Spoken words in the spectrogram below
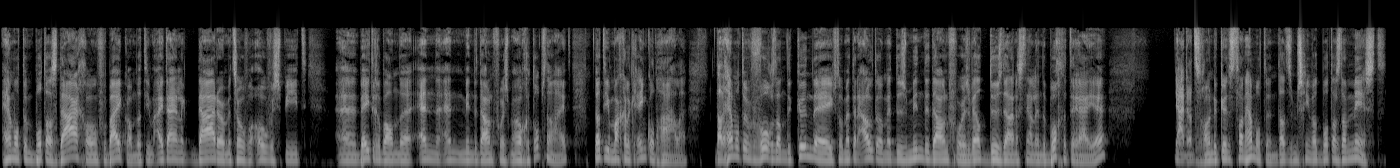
Hamilton Bottas daar gewoon voorbij kwam. Dat hij hem uiteindelijk daardoor met zoveel overspeed, eh, betere banden en, en minder downforce met hoge topsnelheid, dat hij hem makkelijker in kon halen. Dat Hamilton vervolgens dan de kunde heeft om met een auto met dus minder downforce wel dusdanig snel in de bochten te rijden. Ja, dat is gewoon de kunst van Hamilton. Dat is misschien wat Bottas dan mist.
